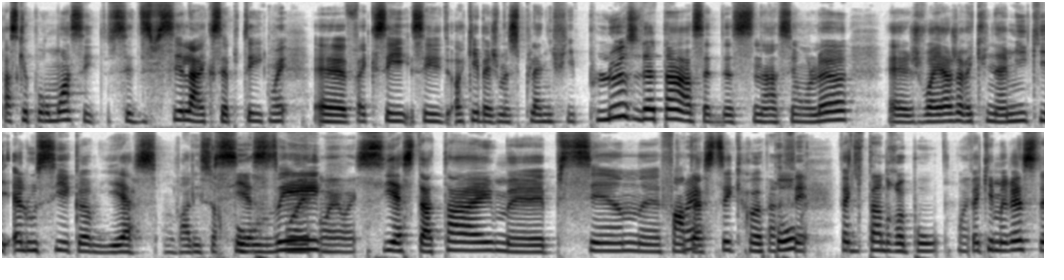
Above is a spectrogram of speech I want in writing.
Parce que pour moi, c'est difficile à accepter. Oui. Euh, fait que c'est... OK, ben je me suis planifié plus de temps à cette destination-là. Euh, je voyage avec une amie qui, elle aussi, est comme « Yes, on va aller se Sieste, reposer. ouais, ouais, ouais. Siesta time, euh, piscine, fantastique, repos. Parfait. Fait du temps de repos. Fait qu'il me reste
